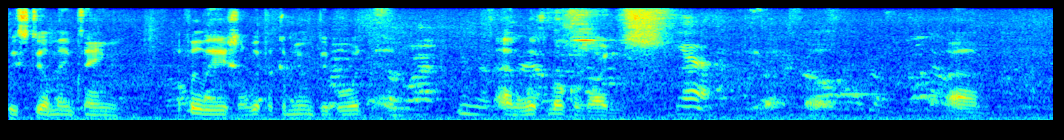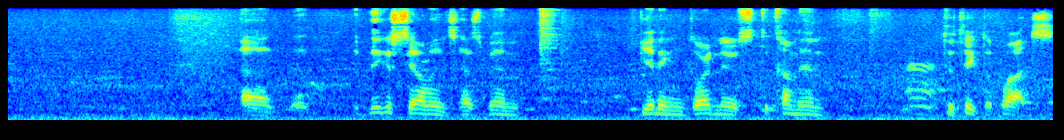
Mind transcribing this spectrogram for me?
we still maintain affiliation with the community board and, and with local gardens. Yeah. You know, so, um, uh, the, the biggest challenge has been getting gardeners to come in to take the plots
